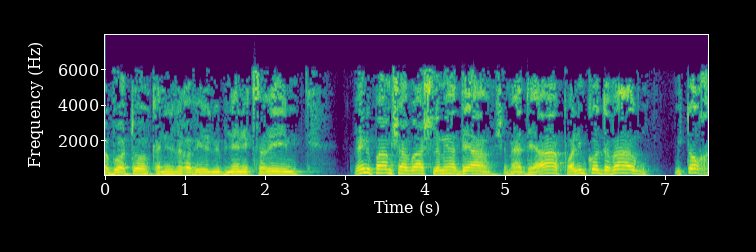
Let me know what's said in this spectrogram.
שבוע טוב, כנראה לרביל מבני נצרים. ראינו פעם שעברה שלמי הדעה. שלמי הדעה פועלים כל דבר מתוך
